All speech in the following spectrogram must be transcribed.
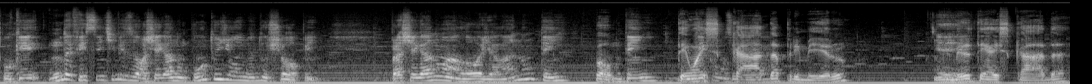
Porque um deficiente visual chegar num ponto de ônibus do shopping para chegar numa loja lá não tem. Bom, não tem. tem uma escada primeiro. É. Primeiro tem a escada.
